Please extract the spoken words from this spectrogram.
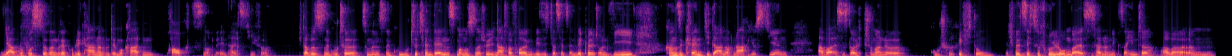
ja, bewussteren Republikanern und Demokraten braucht es noch eine Inhaltstiefe. Ja. Ich glaube, es ist eine gute, zumindest eine gute Tendenz. Man muss natürlich nachverfolgen, wie sich das jetzt entwickelt und wie konsequent die da noch nachjustieren. Aber es ist, glaube ich, schon mal eine gute Richtung. Ich will es nicht zu früh loben, weil es ist halt noch nichts dahinter, aber ähm,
